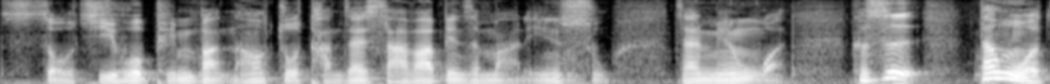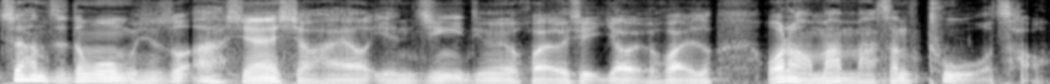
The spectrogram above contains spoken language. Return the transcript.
手机或平板，然后坐躺在沙发变成马铃薯在那边玩。可是当我这样子跟我母亲说啊，现在小孩哦眼睛一定会坏，而且腰也坏的时候，我老妈马上吐我槽。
